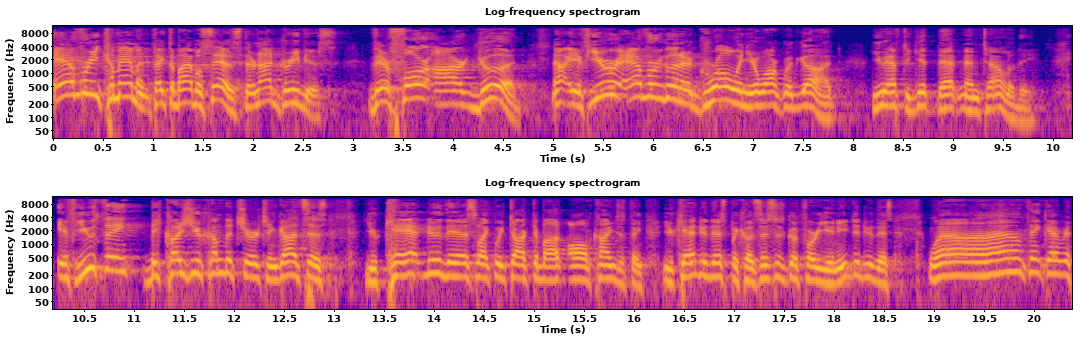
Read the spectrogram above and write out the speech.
Every commandment, in fact, the Bible says they're not grievous. They're for our good. Now, if you're ever going to grow in your walk with God, you have to get that mentality. If you think because you come to church and God says, you can't do this, like we talked about all kinds of things. You can't do this because this is good for you. You need to do this. Well, I don't think I, re-.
